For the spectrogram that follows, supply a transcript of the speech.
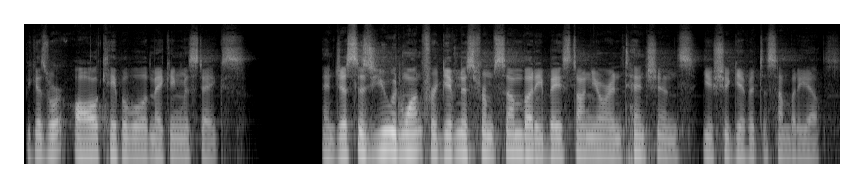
because we're all capable of making mistakes. And just as you would want forgiveness from somebody based on your intentions, you should give it to somebody else.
